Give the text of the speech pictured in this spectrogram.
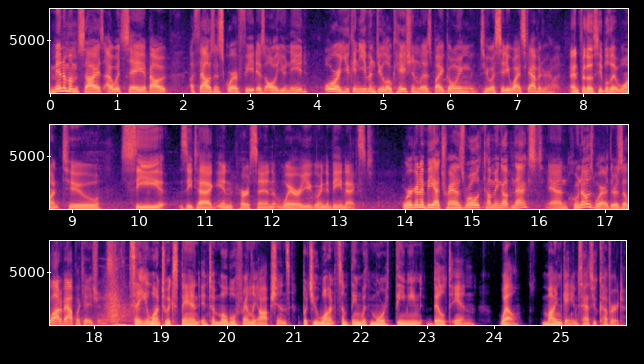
minimum size, I would say about a thousand square feet is all you need. Or you can even do location lists by going to a citywide scavenger hunt. And for those people that want to see ZTAG in person, where are you going to be next? We're going to be at Transworld coming up next, and who knows where. There's a lot of applications. Say you want to expand into mobile friendly options, but you want something with more theming built in. Well, Mind Games has you covered.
